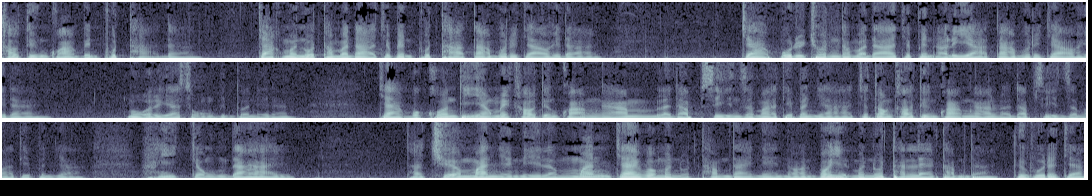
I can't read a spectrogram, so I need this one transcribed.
เข้าถึงความเป็นพุทธะได้ จากมนุษย์ธรรมดาจะเป็นพุทธะตามพระเจ้าให้ได้ จากปุถุชนธรรมดาจะเป็นอริยะตามพระเจ้าให้ได้หมู่อริยสงฆ์เป็นต้นนี้ได้จากบุคคลที่ยังไม่เข้าถึงความงามระดับศีลสมาธิปัญญา จะต้องเข้าถึงความงามระดับศีลสมาธิปัญญา ให้จงได้ ถ้าเชื่อมั่นอย่างนี้แล้วมั่นใจว่ามนุษย์ทำได้แน่นอน เพราะเห็นมนุษย์ท่านแรกทำได้ คือพระเจ้า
